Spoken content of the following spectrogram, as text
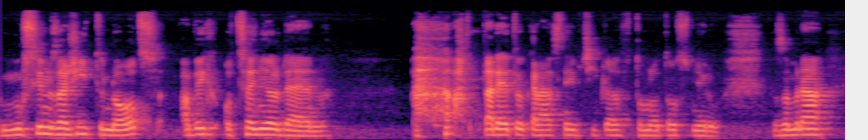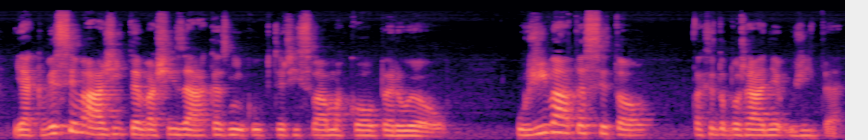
musím zažít noc, abych ocenil den. A tady je to krásný příklad v tomto směru. To znamená, jak vy si vážíte vašich zákazníků, kteří s váma kooperují. Užíváte si to, tak si to pořádně užijte.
